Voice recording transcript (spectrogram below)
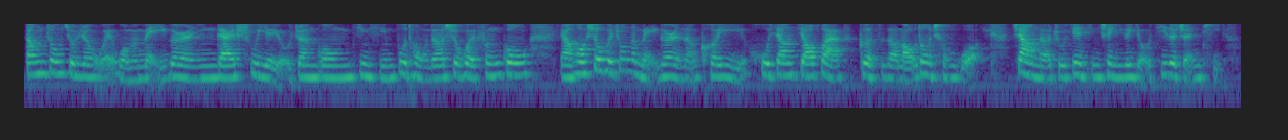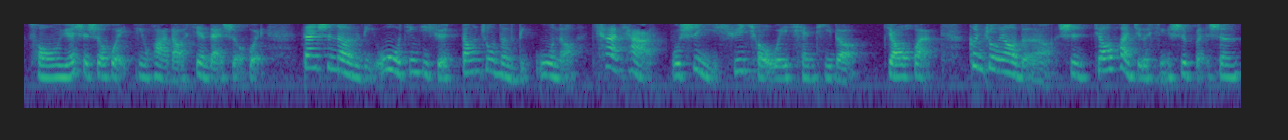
当中就认为我们每一个人应该术业有专攻，进行不同的社会分工，然后社会中的每一个人呢可以互相交换各自的劳动成果，这样呢逐渐形成一个有机的整体，从原始社会进化到现代社会。但是呢，礼物经济学当中的礼物呢，恰恰不是以需求为前提的。交换更重要的呢是交换这个形式本身。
